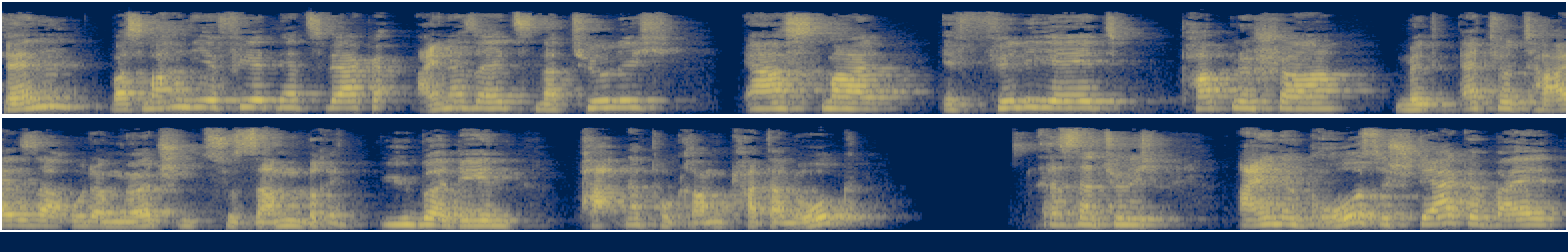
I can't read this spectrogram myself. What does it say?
Denn was machen die Affiliate-Netzwerke? Einerseits natürlich erstmal Affiliate-Publisher mit Advertiser oder Merchant zusammenbringen über den Partnerprogrammkatalog. Das ist natürlich eine große Stärke, weil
